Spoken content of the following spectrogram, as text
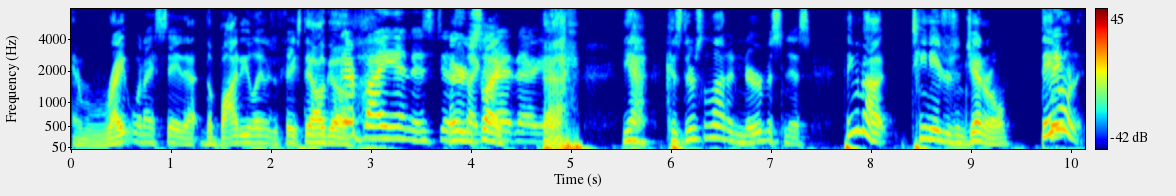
And right when I say that, the body language, the face, they all go. Their buy-in is just, They're like, just like, right there. Yeah. yeah, because there's a lot of nervousness. Think about teenagers in general. They, They- don't.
